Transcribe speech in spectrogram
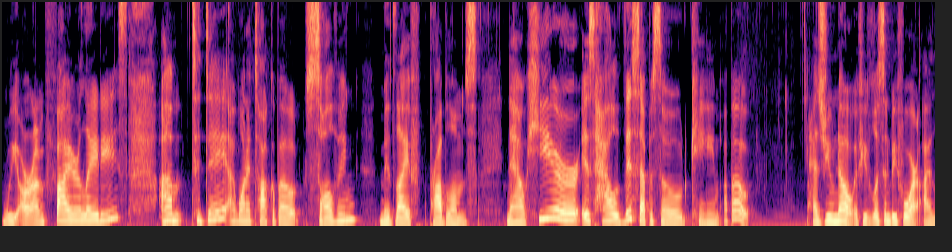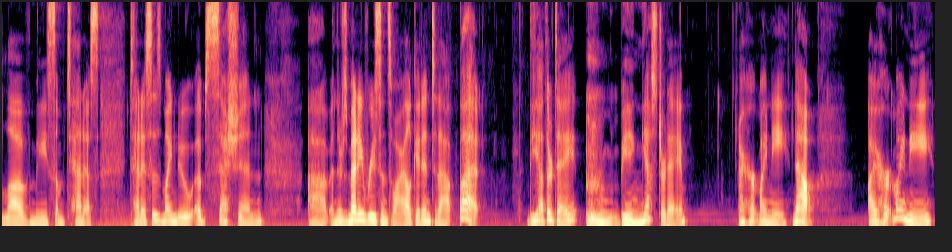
We are on fire, ladies. Um, today, I want to talk about solving midlife problems. Now, here is how this episode came about. As you know, if you've listened before, I love me some tennis. Tennis is my new obsession, um, and there's many reasons why. I'll get into that. But the other day, being yesterday, I hurt my knee. Now, I hurt my knee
